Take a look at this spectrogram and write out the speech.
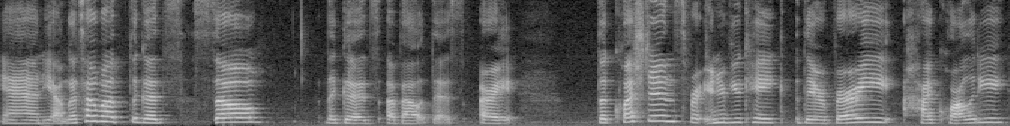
And yeah, I'm going to talk about the goods. So, the goods about this. Alright, the questions for Interview Cake, they're very high quality.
